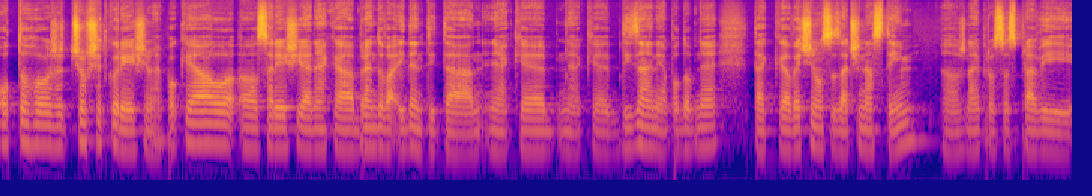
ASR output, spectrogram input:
od toho, že čo všetko riešime. Pokiaľ e, sa rieši aj nejaká brandová identita, nejaké, nejaké dizajny a podobne, tak e, väčšinou sa začína s tým, e, že najprv sa spraví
